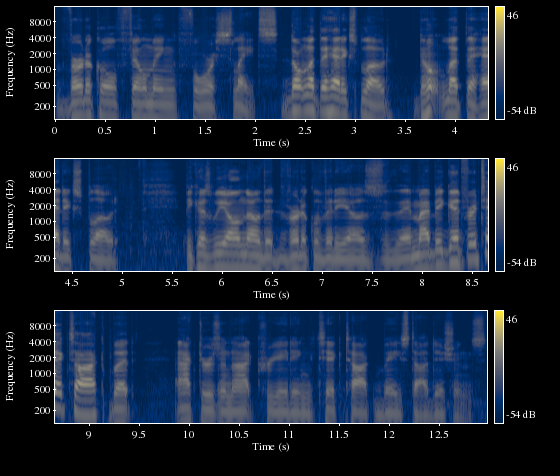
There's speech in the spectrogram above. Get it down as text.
vertical filming for slates. Don't let the head explode. Don't let the head explode because we all know that vertical videos, they might be good for TikTok, but actors are not creating TikTok-based auditions.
